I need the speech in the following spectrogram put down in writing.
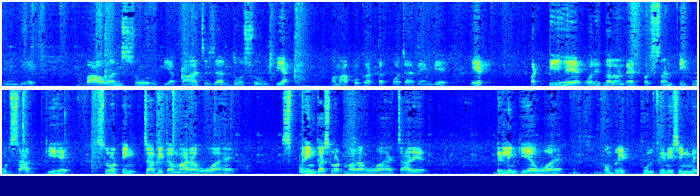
देंगे। बावन सौ रुपया, पाँच हज़ार दो सौ रुपया। हम आपको घर तक पहुँचा देंगे। एक पट्टी है ओरिजिनल हंड्रेड परसेंट टिकवुड साग की है। स्लॉटिंग चाबी का मारा हुआ है। स्प्रिंग का स्लॉट मारा हुआ है। चार ड्रिलिंग किया हुआ है। कंप्लीट फुल फिनिशिंग में।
